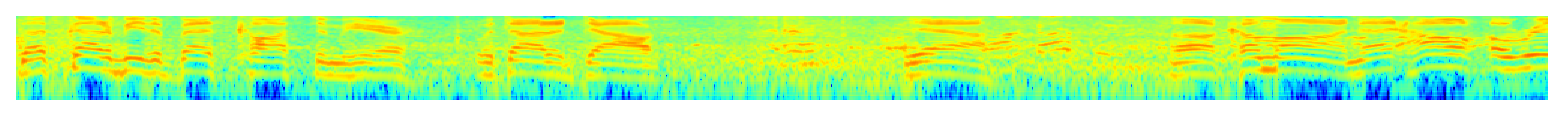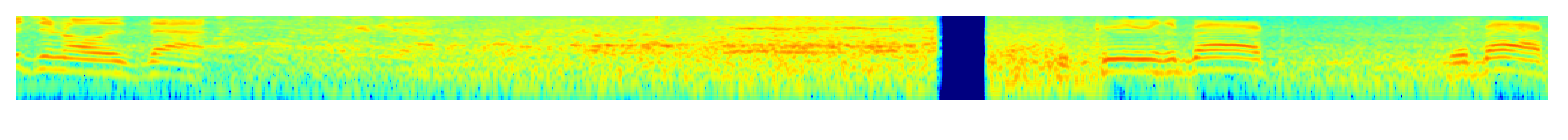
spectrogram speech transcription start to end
That's got to be the best costume here, without a doubt. Yeah. A lot of costumes. Oh, come on. That, how original is that? The scooters are back. They're back.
